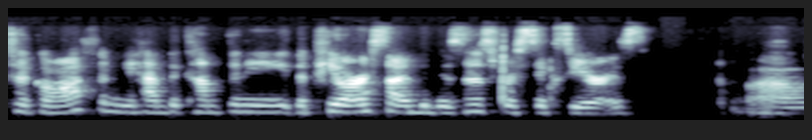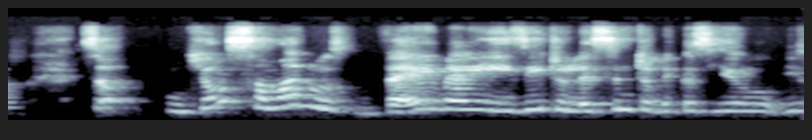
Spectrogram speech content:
took off and we had the company the pr side of the business for six years Wow. So you're someone who's very, very easy to listen to because you you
